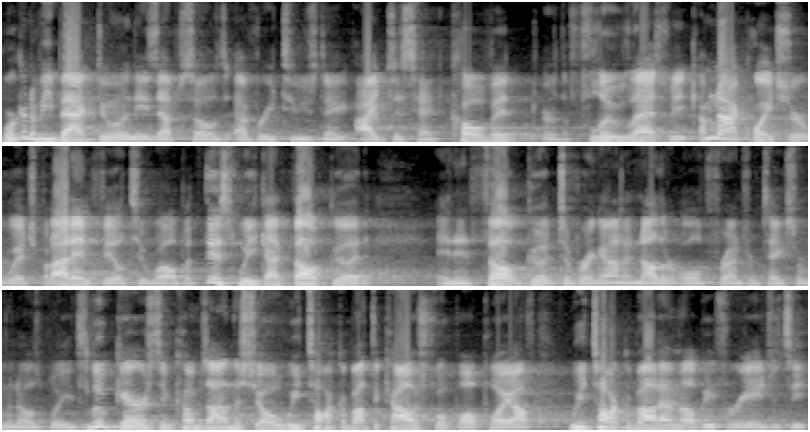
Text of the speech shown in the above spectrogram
We're going to be back doing these episodes every Tuesday. I just had COVID or the flu last week. I'm not quite sure which, but I didn't feel too well. But this week I felt good, and it felt good to bring on another old friend from Takes from the Nosebleeds. Luke Garrison comes on the show. We talk about the college football playoff, we talk about MLB free agency,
